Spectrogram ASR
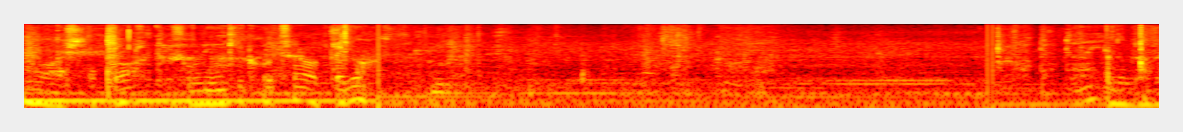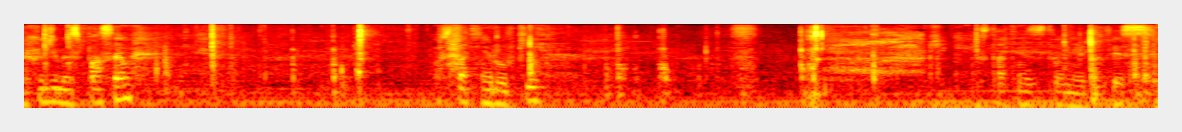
No właśnie, to, tutaj są linki kurcze od tego. Tutaj. Dobra, wychodzimy z pasem. Ostatnie rurki. Zostało nie, to jest...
